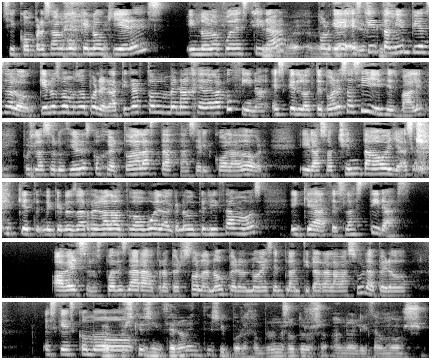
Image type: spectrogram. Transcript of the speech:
Si compras algo que no quieres y no lo puedes tirar, porque es que es que también piénsalo, ¿qué nos vamos a poner? ¿A tirar todo el menaje de la cocina? Es que lo te pones así y dices, vale, pues la solución es coger todas las tazas, el colador y las 80 ollas que, que nos ha regalado tu abuela que no utilizamos y ¿qué haces? Las tiras. A ver, se los puedes dar a otra persona, ¿no? Pero no es en plan tirar a la basura, pero es que es como... Pero es que sinceramente, si por ejemplo nosotros analizamos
